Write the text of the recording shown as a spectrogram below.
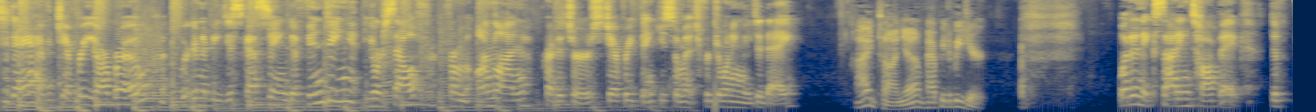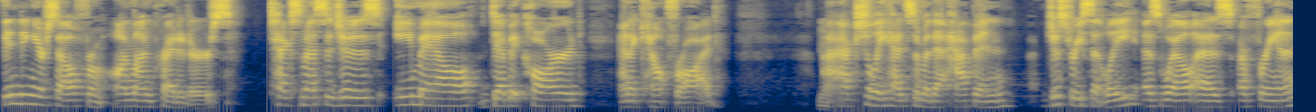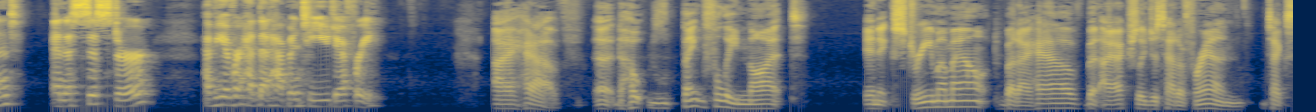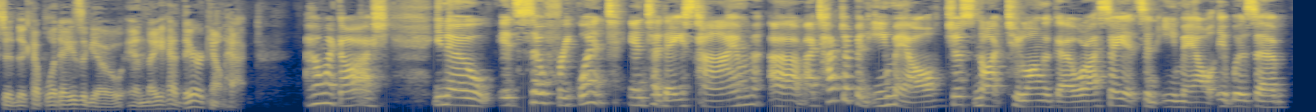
today I have Jeffery Yarbrough. We're going to be discussing defending yourself from online predators. Jeffery, thank you so much for joining me today. Hi, Tonya. I'm happy to be here. What an exciting topic defending yourself from online predators, text messages, email, debit card, and account fraud. Yep. I actually had some of that happen just recently, as well as a friend and a sister. Have you ever had that happen to you, Jeffery? I have. Uh, thankfully, not an extreme amount, but I have. But I actually just had a friend texted a couple of days ago, and they had their account hacked. Oh my gosh. You know, it's so frequent in today's time. Um, I typed up an email just not too long ago, or I say it's an email. It was a,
